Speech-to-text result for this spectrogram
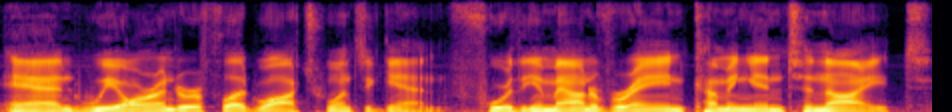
And we are under a flood watch once again for the amount of rain coming in tonight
